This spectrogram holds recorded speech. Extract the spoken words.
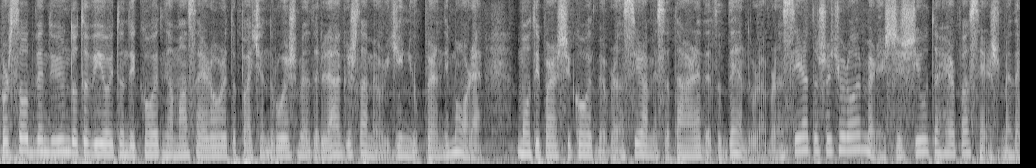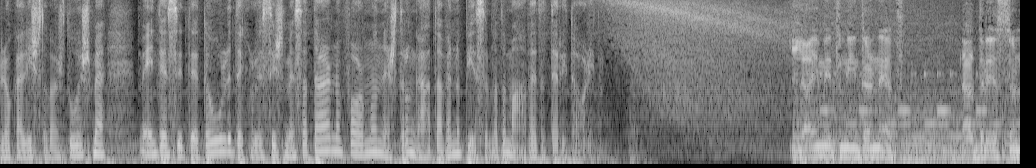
Për sot, vendi ynë do të vijojë të ndikohet nga masa ajrore të paqëndrueshme dhe të lagështa me origjinë jugperëndimore. Moti parashikohet me vranësira mesatare dhe të dendura. Vranësirat do shoqërohen me reshje shiu të herëpashershme dhe lokalisht të vazhdueshme me intensitet të ulët dhe kryesisht mesatar në formën e shtrëngatave në pjesën më të madhe të territorit. Lajmet në internet në adresën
